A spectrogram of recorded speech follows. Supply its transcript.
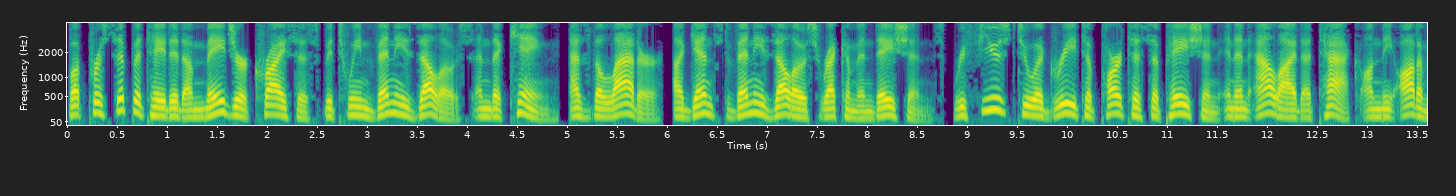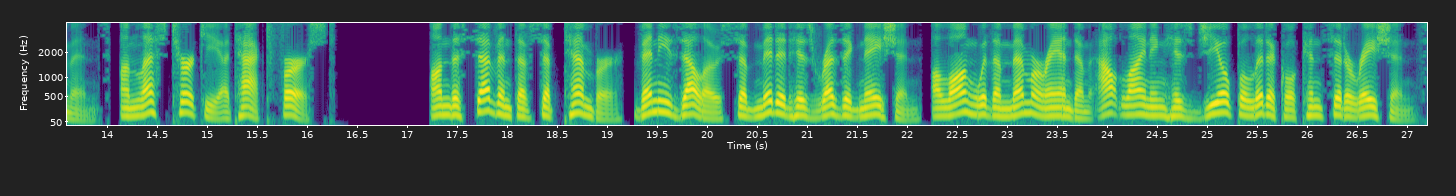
but precipitated a major crisis between Venizelos and the king, as the latter, against Venizelos' recommendations, refused to agree to participation in an Allied attack on the Ottomans, unless Turkey attacked first. On 7 September, Venizelos submitted his resignation, along with a memorandum outlining his geopolitical considerations,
